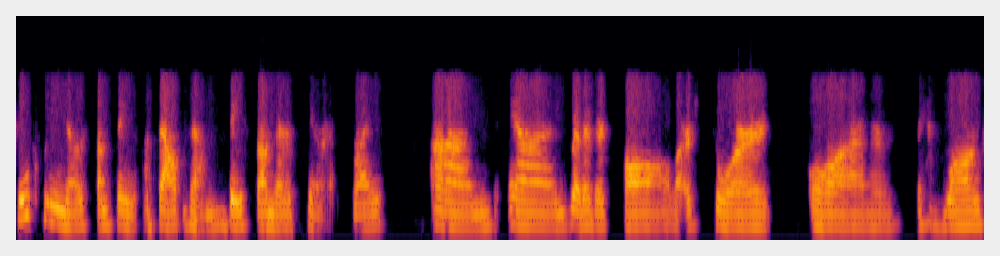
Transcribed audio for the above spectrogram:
think we know something about them based on their appearance, right? Um, and whether they're tall or short or they have long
